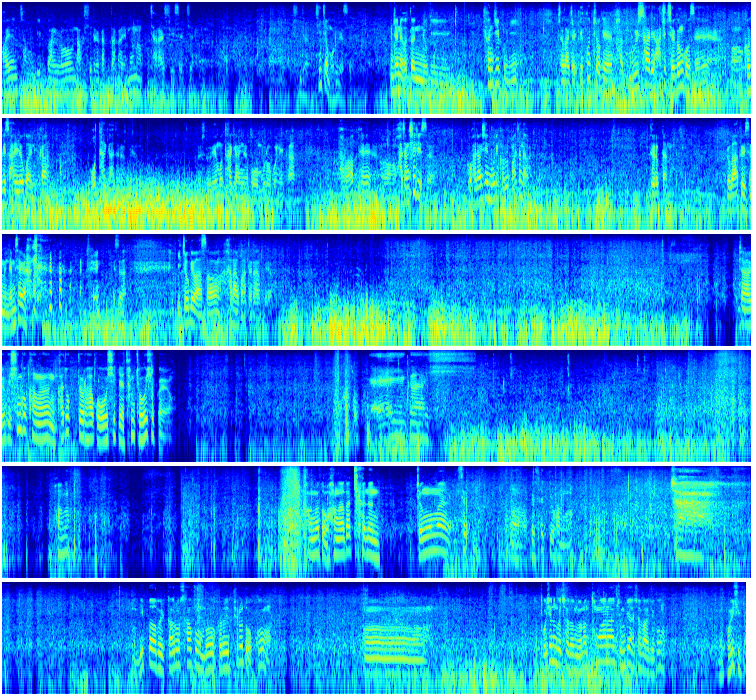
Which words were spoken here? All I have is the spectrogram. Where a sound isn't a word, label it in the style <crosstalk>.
과연 장비빨로 낚시를 갖다가 얼마만큼 잘할 수 있을지 진짜 진짜 모르겠어요. 전에 어떤 여기 현지 분이 제가 저 입구 쪽에 파- 물살이 아주 적은 곳에 어, 거기서 하려고 하니까 못하게 하더라고요. 그래서 왜 못하게 하냐고 물어보니까 바로 앞에 어, 화장실이 있어요. 그 화장실 물이 걸로 빠져나갑니다. 더럽다는 거. 그리고 앞에 있으면 냄새가 난다. <laughs> 그래서 이쪽에 와서 하라고 하더라고요. 자, 여기 신곡항은 가족들하고 오시기에 참 좋으실 거예요. 에이가, 씨. 황어? 황어도 황어가 쳐는 정말 새끼. 어, 그 새끼 황어. 자, 뭐 밑밥을 따로 사고 뭐 그럴 필요도 없고 어 보시는 것처럼 요는 통 하나 준비하셔 가지고 뭐 보이시죠?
